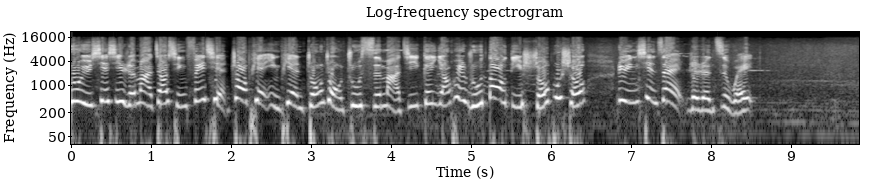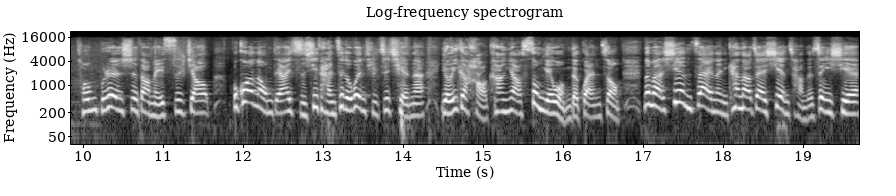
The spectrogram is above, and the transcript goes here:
茹与谢希人马交情匪浅，照片、影片种种蛛丝马迹，跟杨慧茹到底熟不熟？绿营现在人人自危。从不认识到没私交，不过呢，我们等下仔细谈这个问题之前呢，有一个好康要送给我们的观众。那么现在呢，你看到在现场的这一些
